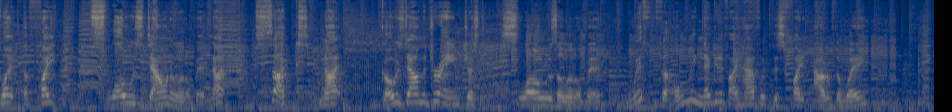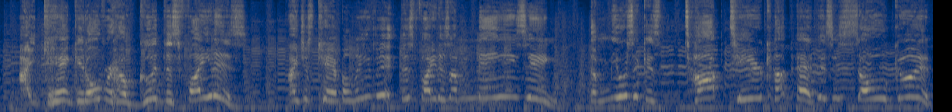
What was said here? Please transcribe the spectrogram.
But the fight slows down a little bit. Not sucks, not goes down the drain, just slows a little bit. With the only negative I have with this fight out of the way, I can't get over how good this fight is! I just can't believe it! This fight is amazing! The music is top tier Cuphead. This is so good.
